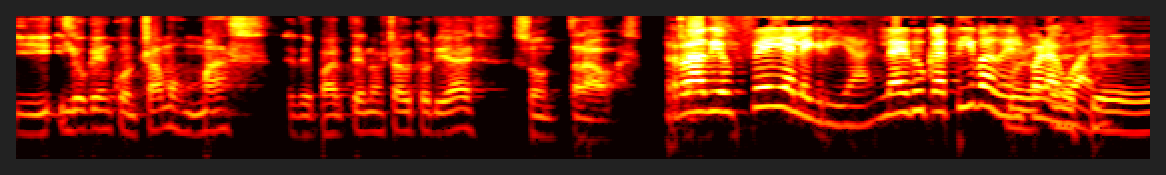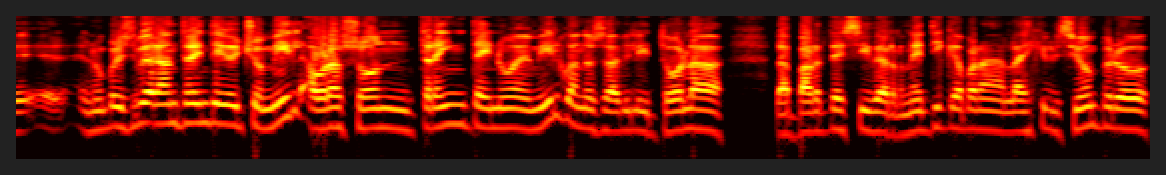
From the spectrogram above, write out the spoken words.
y, lo que encontramos más de parte de nuestras autoridades son trabas. Radio Fe y Alegría, la educativa del Paraguay. Este, en un principio eran 38 mil, ahora son 39 mil cuando se habilitó la, la, parte cibernética para la inscripción, pero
